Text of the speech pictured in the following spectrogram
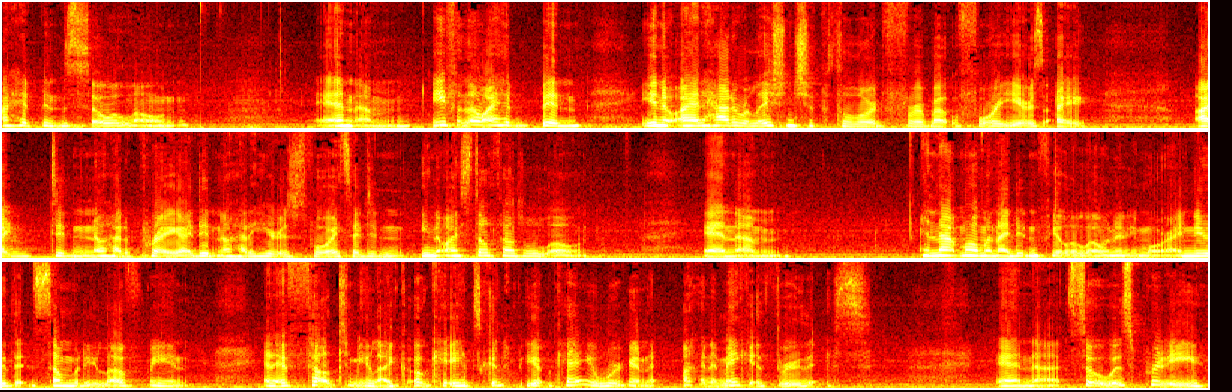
I had been so alone. And um, even though I had been, you know, I had had a relationship with the Lord for about four years, I, I didn't know how to pray. I didn't know how to hear His voice. I didn't, you know, I still felt alone. And um, in that moment, I didn't feel alone anymore. I knew that somebody loved me, and, and it felt to me like, okay, it's going to be okay. We're gonna, I'm gonna make it through this. And uh, so it was pretty.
